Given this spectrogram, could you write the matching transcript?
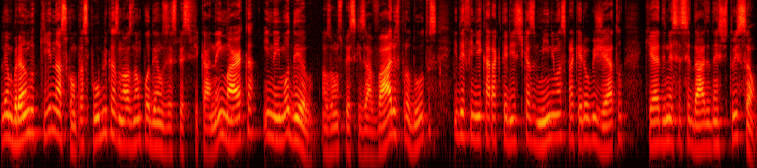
Lembrando que nas compras públicas nós não podemos especificar nem marca e nem modelo. Nós vamos pesquisar vários produtos e definir características mínimas para aquele objeto que é de necessidade da instituição.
